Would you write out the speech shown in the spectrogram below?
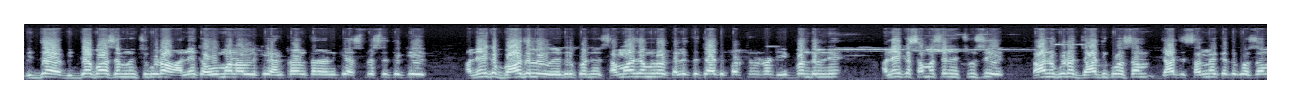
విద్యా విద్యాభ్యాసం నుంచి కూడా అనేక అవమానాలకి అంటరాంతరానికి అస్పృశ్యతకి అనేక బాధలు ఎదుర్కొని సమాజంలో దళిత జాతి పడుతున్నటువంటి ఇబ్బందుల్ని అనేక సమస్యల్ని చూసి తాను కూడా జాతి కోసం జాతి సమైక్యత కోసం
